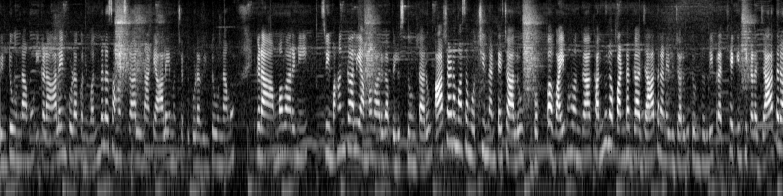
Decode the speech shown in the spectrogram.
వింటూ ఉన్నాము. ఇక్కడ ఆలయం కూడా కొన్ని వందల సంవత్సరాల నాటి ఆలయం అని చెప్పి కూడా వింటూ ఉన్నాము. ఇక్కడ అమ్మవారిని శ్రీ మహంకాళి అమ్మవారుగా పిలుస్తూ ఉంటారు. ఆషాఢ మాసం వచ్చిందంటే చాలు గొప్ప వైభవంగా కన్నుల పండగగా జాతర అనేది జరుగుతుంటుంది. ప్రత్యేకించి ఇక్కడ జాతర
